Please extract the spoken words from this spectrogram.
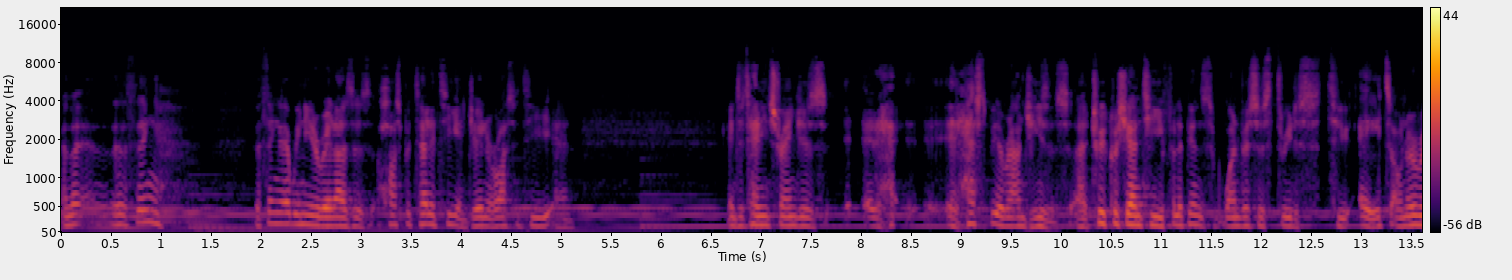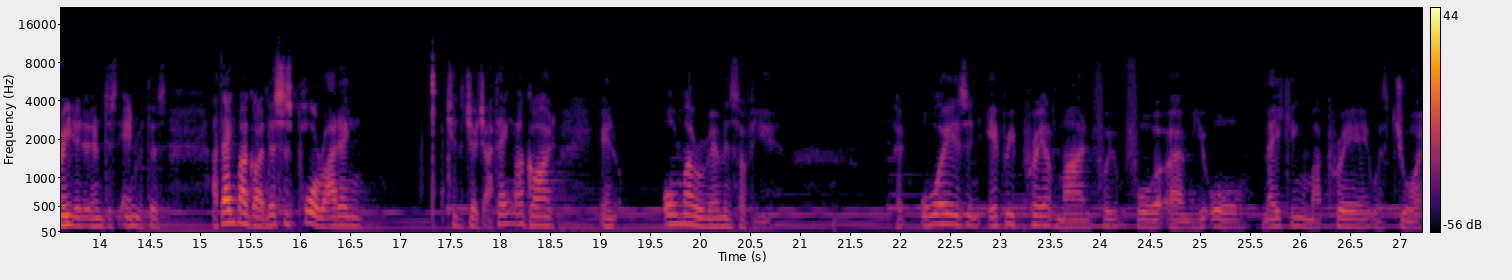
And the, the thing, the thing that we need to realize is hospitality and generosity and entertaining strangers, it, it, has to be around Jesus. Uh, true Christianity, Philippians 1 verses 3 to 8. I want to read it and just end with this. I thank my God. This is Paul writing to the church. I thank my God in all my remembrance of you. That always in every prayer of mine for, for um, you all, making my prayer with joy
